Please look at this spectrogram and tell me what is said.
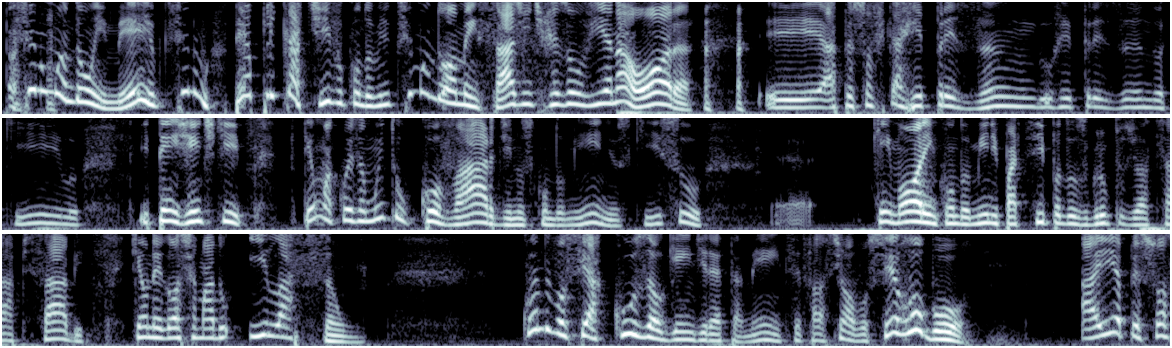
por que você não mandou um e-mail? Por que você não. Tem aplicativo condomínio que você mandou uma mensagem, a gente resolvia na hora. E a pessoa fica represando, represando aquilo. E tem gente que. Tem uma coisa muito covarde nos condomínios, que isso. é, Quem mora em condomínio e participa dos grupos de WhatsApp sabe, que é um negócio chamado ilação. Quando você acusa alguém diretamente, você fala assim, ó, você roubou. Aí a pessoa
